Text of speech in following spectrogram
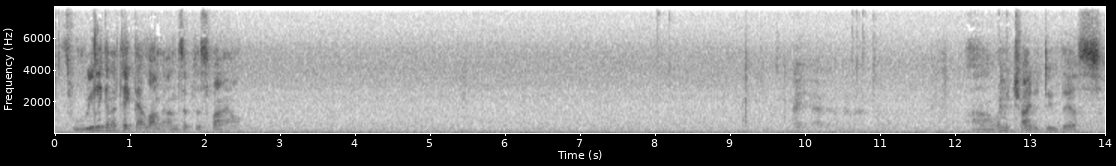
It's really take that long to unzip this file? Uh, let me try to do this.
